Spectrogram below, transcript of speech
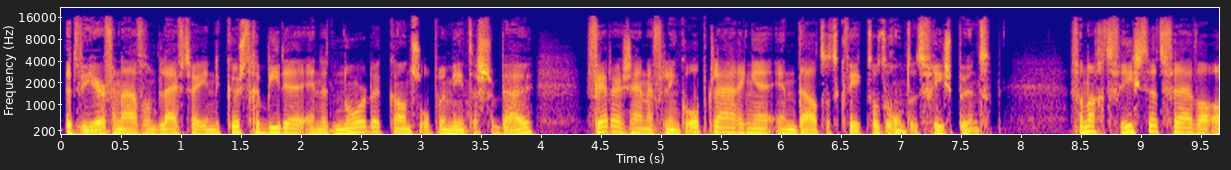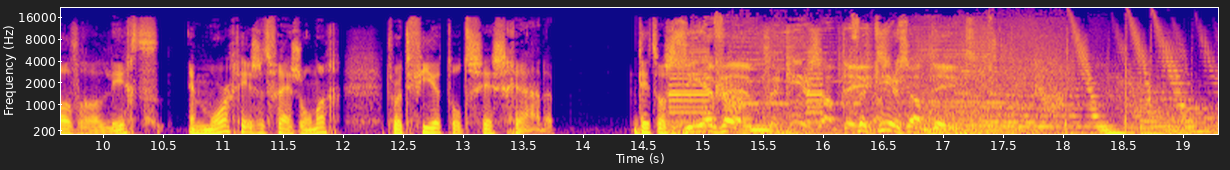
Het weer vanavond blijft er in de kustgebieden en het noorden kans op een winterse bui. Verder zijn er flinke opklaringen en daalt het kwik tot rond het vriespunt. Vannacht vriest het vrijwel overal licht en morgen is het vrij zonnig. Het wordt 4 tot 6 graden. Dit was. Verkeersupdate. Verkeersupdate.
